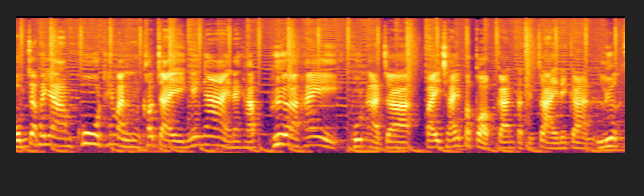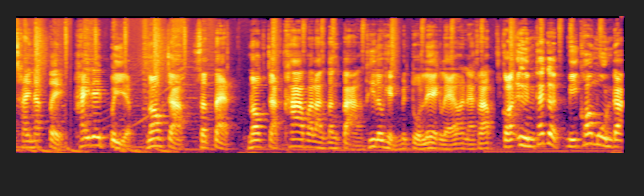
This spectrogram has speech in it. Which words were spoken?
ผมจะพยายามพูดให้มันเข้าใจง่าย ๆนะครับ เพื่อให้คุณอาจจะไปใช้ประกอบการตัดสินใจในการเลือกใช้นักเตะให้ได้เปรียบนอกจากสแตทนอกจากค่าพลังต่างๆ ที่เราเห็นเป็นตัวเลขแล้วนะครับก่อนอื่นถ้าเกิดมีข้อมูลใด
